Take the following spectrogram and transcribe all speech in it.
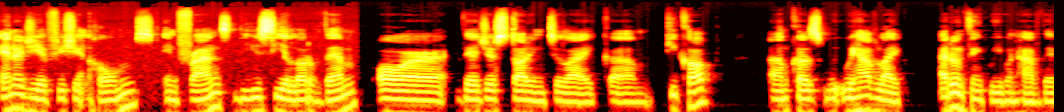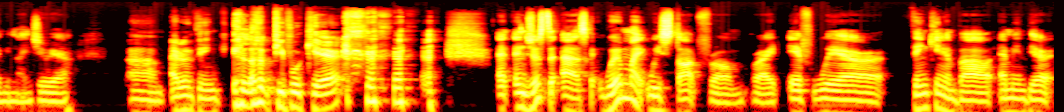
energy efficient homes in France? Do you see a lot of them, or they're just starting to like um, pick up? Because we, we have like I don't think we even have them in Nigeria. Um, I don't think a lot of people care. and, and just to ask, where might we start from, right? If we're thinking about, I mean, there are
